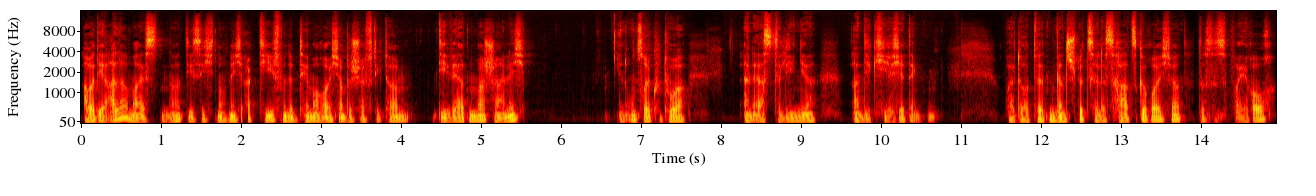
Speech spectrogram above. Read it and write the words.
Aber die allermeisten, ne, die sich noch nicht aktiv mit dem Thema Räuchern beschäftigt haben, die werden wahrscheinlich in unserer Kultur in erster Linie an die Kirche denken weil dort wird ein ganz spezielles Harz geräuchert, das ist Weihrauch.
